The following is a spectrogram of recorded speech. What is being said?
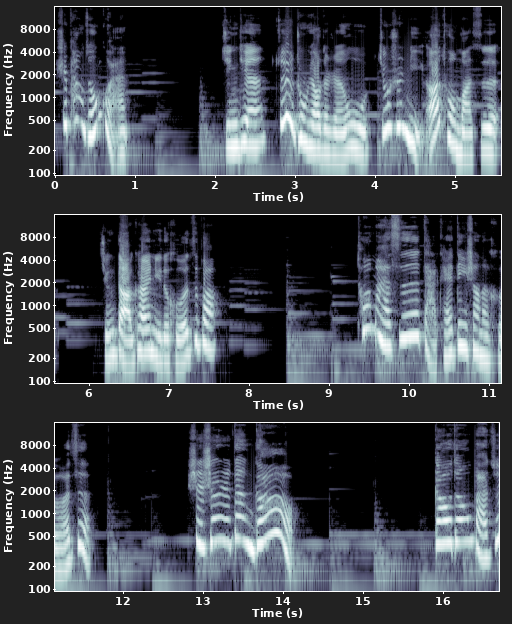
是胖总管。今天最重要的人物就是你啊，托马斯，请打开你的盒子吧。托马斯打开地上的盒子，是生日蛋糕。高登把最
